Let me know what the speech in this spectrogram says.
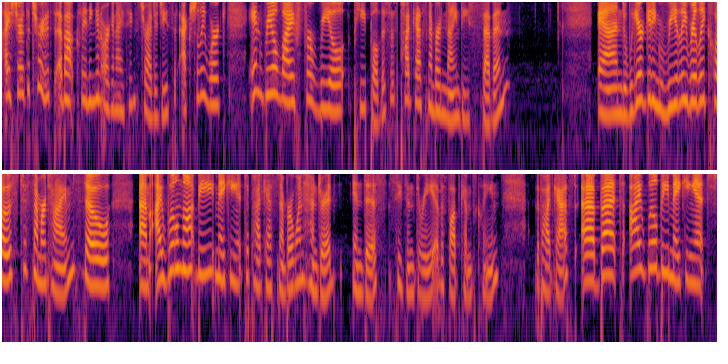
I share the truth about cleaning and organizing strategies that actually work in real life for real people. This is podcast number 97. And we are getting really, really close to summertime. So um, I will not be making it to podcast number 100 in this season three of A Slob Comes Clean, the podcast, uh, but I will be making it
